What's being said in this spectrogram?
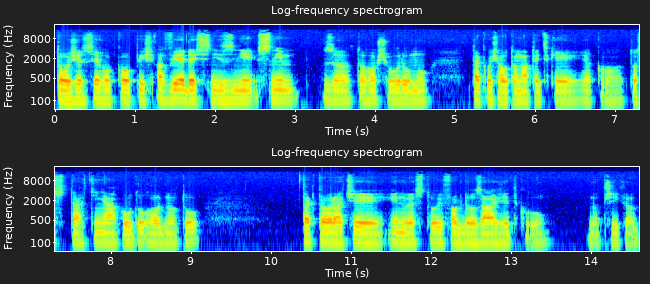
to, že si ho koupíš a vyjedeš s, ní, s ním z toho showroomu, tak už automaticky jako to ztratí nějakou tu hodnotu. Tak to radši investuj fakt do zážitku. Například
